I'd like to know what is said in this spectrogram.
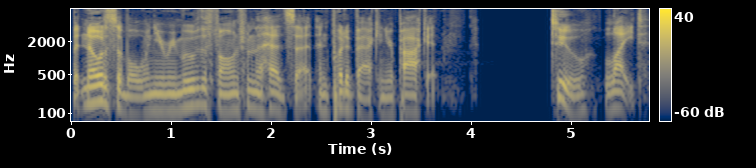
but noticeable when you remove the phone from the headset and put it back in your pocket. 2. Light.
